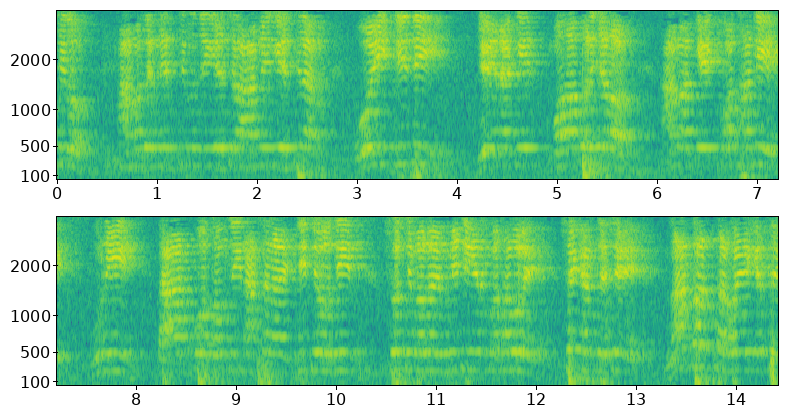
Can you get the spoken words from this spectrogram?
ছিল। আমাদের নেতৃবৃন্দ গিয়েছিল, আমি গিয়েছিলাম। ওই ডিজি যে নাকি মহাপরিচালক, আমাকে কথা দিয়ে উনি তার প্রথম দিন আসে নাই, দ্বিতীয় দিন সচিবালয়ের মিটিং এর কথা বলে সেখান থেকে সে লাপাত্তা হয়ে গেছে।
